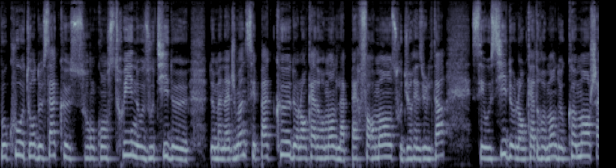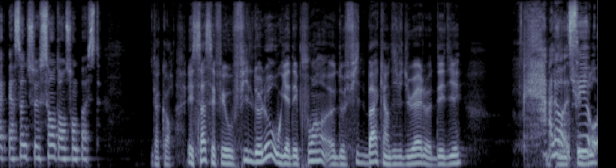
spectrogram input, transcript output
beaucoup autour de ça que sont construits nos outils de, de management. C'est pas que de l'encadrement de la performance ou du résultat, c'est aussi de l'encadrement de comment chaque personne se sent dans son poste. D'accord. Et ça, c'est fait au fil de l'eau ou il y a des points euh, de feedback individuels dédiés? Alors, c'est au,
